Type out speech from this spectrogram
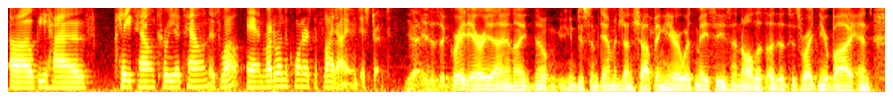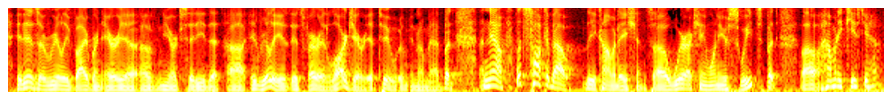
Uh, we have K Town, Koreatown as well, and right around the corner is the Flatiron District. Yeah, it is a great area, and I know you can do some damage on shopping here with Macy's and all the. It's right nearby, and it is a really vibrant area of New York City. That uh, it really is. It's a very large area too, you know, Matt. But now let's talk about the accommodations. Uh, we're actually in one of your suites, but uh, how many keys do you have?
